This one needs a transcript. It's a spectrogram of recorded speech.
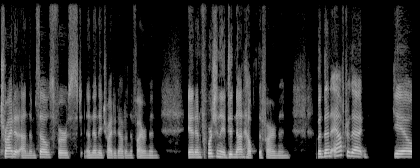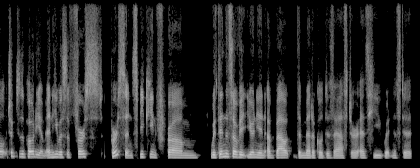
tried it on themselves first and then they tried it out on the firemen and unfortunately it did not help the firemen but then after that Gale took to the podium, and he was the first person speaking from within the Soviet Union about the medical disaster as he witnessed it.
